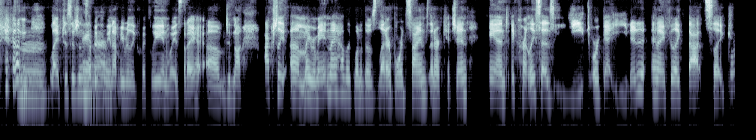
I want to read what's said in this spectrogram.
and Mm, life decisions have been coming at me really quickly in ways that I um did not actually um my roommate and I have like one of those letterboard signs in our kitchen and it currently says yeet or get yeeted and I feel like that's like wow,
